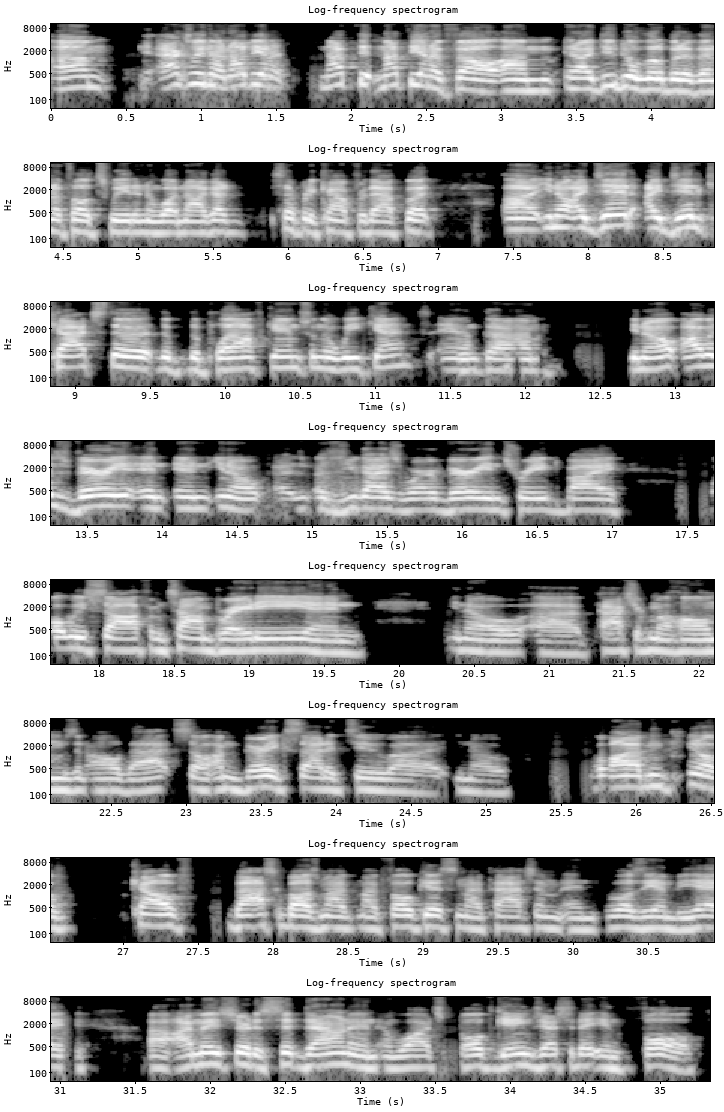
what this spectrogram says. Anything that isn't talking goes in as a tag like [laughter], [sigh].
Um, actually, no, not the not the not the NFL. Um, and I do do a little bit of NFL tweeting and whatnot. I got a separate account for that, but uh, you know, I did I did catch the the, the playoff games from the weekend, and um, you know, I was very and and you know, as, as, you guys were very intrigued by what we saw from Tom Brady and you know uh, Patrick Mahomes and all that. So I'm very excited to uh, you know, well, I'm you know, Cal basketball is my my focus and my passion, and was the NBA. Uh, I made sure to sit down and, and watch both games yesterday in full.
